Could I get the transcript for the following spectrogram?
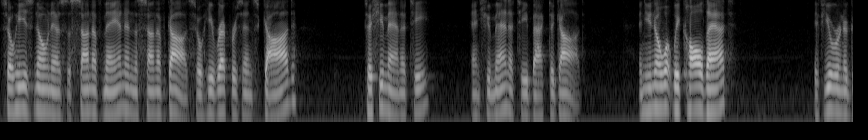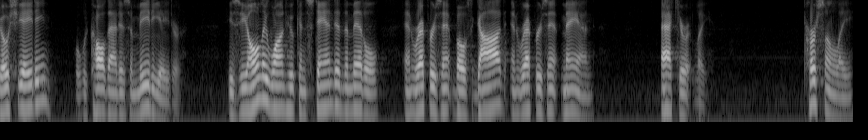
So he's known as the Son of Man and the Son of God. So he represents God to humanity and humanity back to God. And you know what we call that? If you were negotiating, what we call that is a mediator. He's the only one who can stand in the middle and represent both God and represent man accurately, personally,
